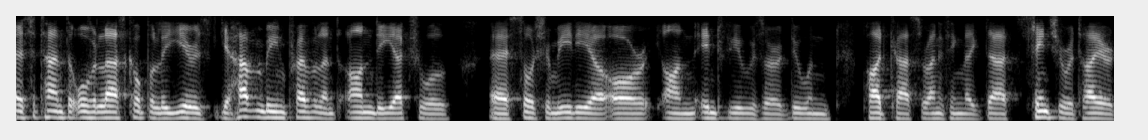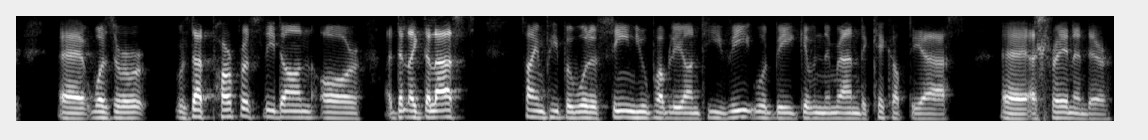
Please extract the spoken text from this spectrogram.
uh, Setanta over the last couple of years. You haven't been prevalent on the actual uh, social media or on interviews or doing podcasts or anything like that since you retired. Uh, was there was that purposely done, or uh, like the last time people would have seen you probably on TV would be giving them around to kick up the ass uh, at training there.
